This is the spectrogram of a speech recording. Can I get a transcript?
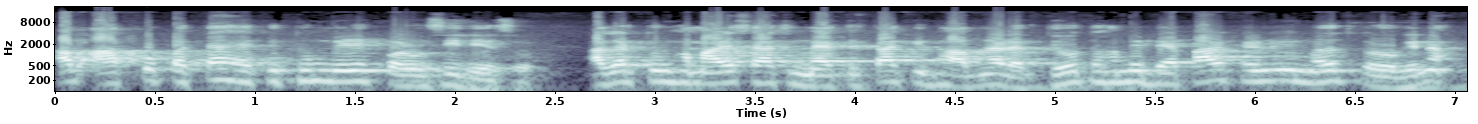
अब आपको पता है कि तुम मेरे पड़ोसी देश हो। अगर तुम हमारे साथ मैत्रता की भावना रखते हो तो हमें व्यापार करने में मदद करोगे ना।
